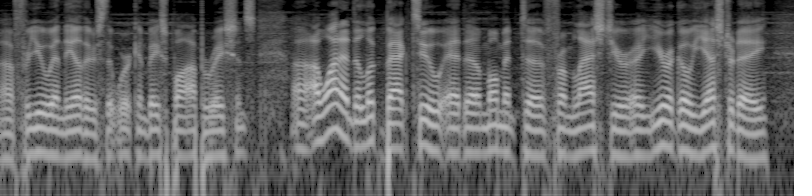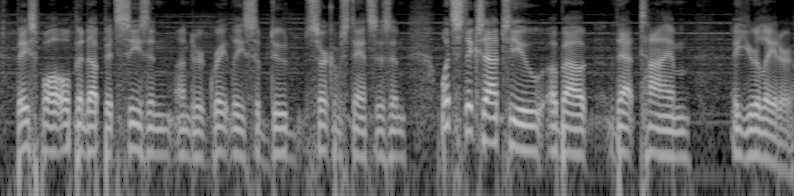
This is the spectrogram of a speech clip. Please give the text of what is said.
uh, for you and the others that work in baseball operations. I wanted to look back too at a moment from last year, a year ago yesterday. baseball opened up its season under greatly subdued circumstances. And what sticks out to you about that time a year later?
